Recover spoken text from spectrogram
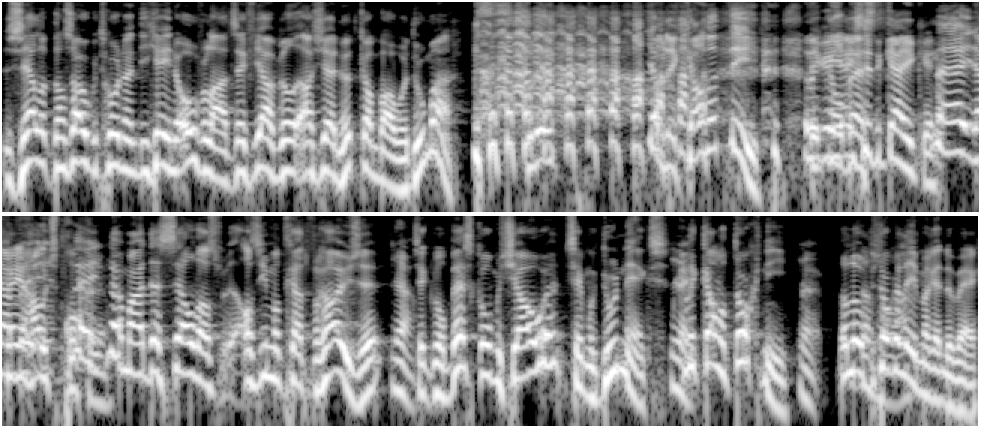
zelf, dan zou ik het gewoon aan diegene overlaten. Zeg van, ja, wil, als jij een hut kan bouwen, doe maar. Ik- ja, maar ik kan het niet. Dan Ik kan jij best- zitten kijken. Nee, ja, Kan je hout sprokkelen. Nee, nou, maar dat is hetzelfde als, als iemand gaat verhuizen. Ja. Zeg, ik wil best komen sjouwen. Ik zeg, maar ik doe niks. Nee. Want ik kan het toch niet. Nee, Dan loop je toch alleen maar in de weg.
